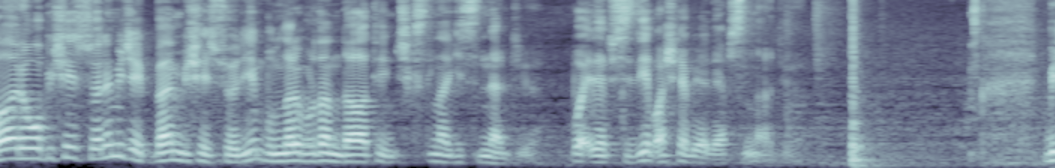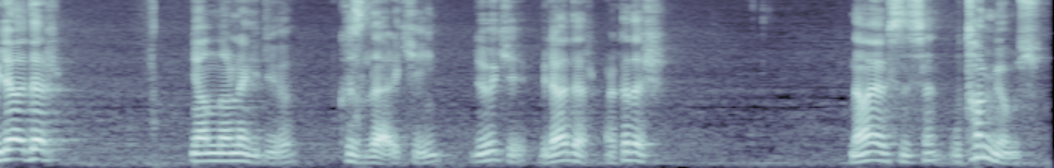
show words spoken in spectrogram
bari o bir şey söylemeyecek ben bir şey söyleyeyim bunları buradan dağıtayım çıksınlar gitsinler diyor. Bu edepsizliği başka bir yerde yapsınlar diyor. Bilader yanlarına gidiyor kızla erkeğin. Diyor ki birader arkadaş ne ayaksın sen utanmıyor musun?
